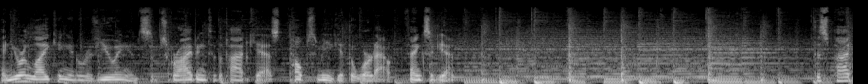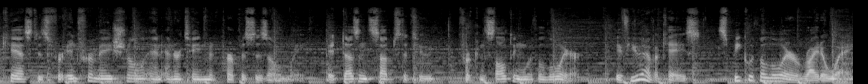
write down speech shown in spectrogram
And your liking and reviewing and subscribing to the podcast helps me get the word out. Thanks again. This podcast is for informational and entertainment purposes only. It doesn't substitute for consulting with a lawyer. If you have a case, speak with a lawyer right away.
